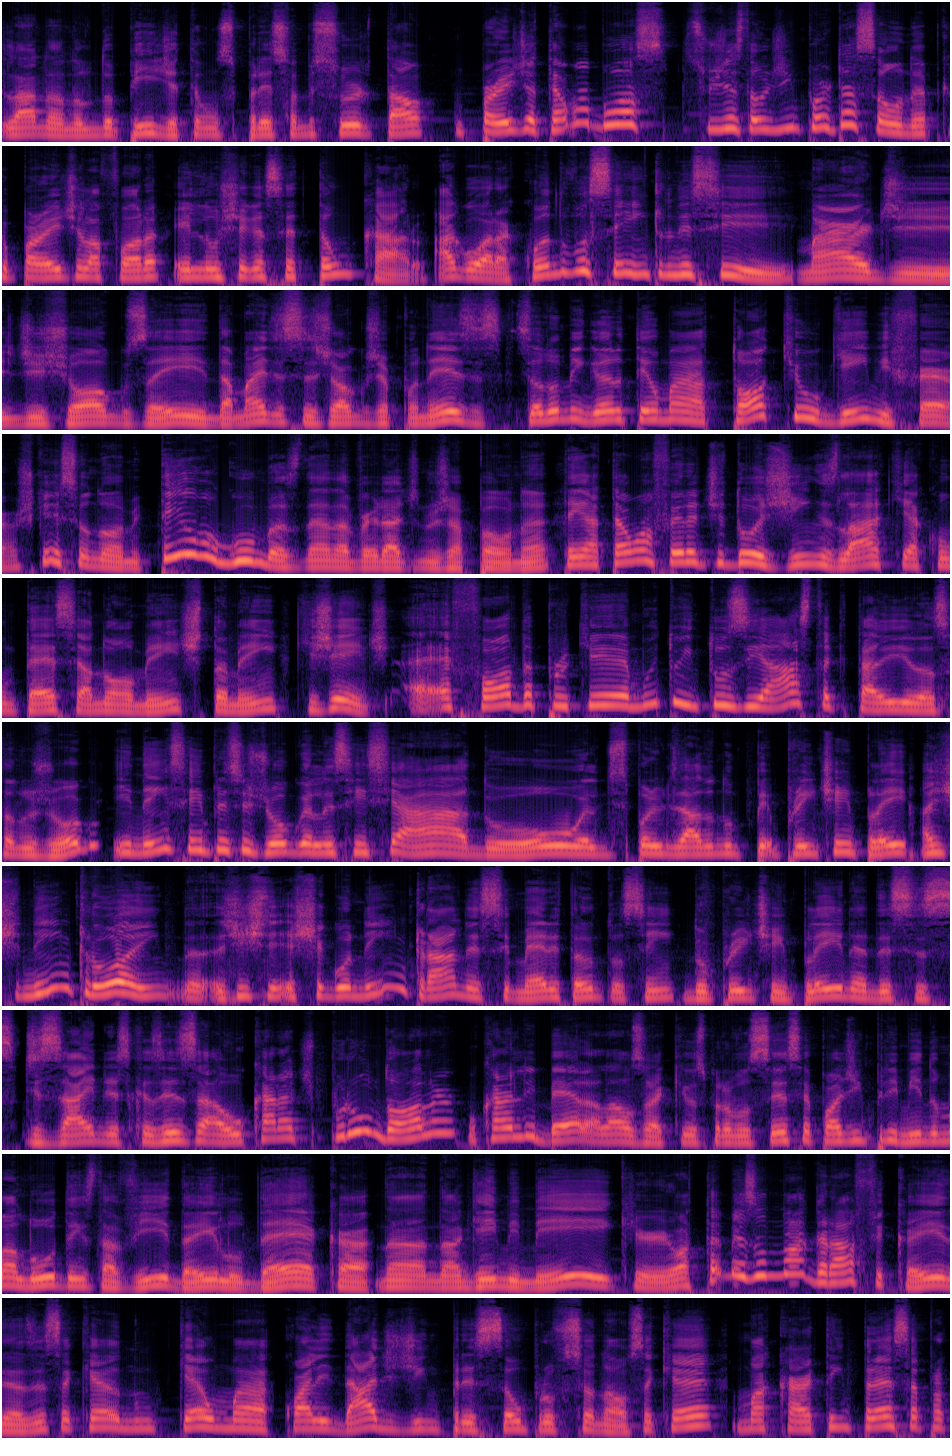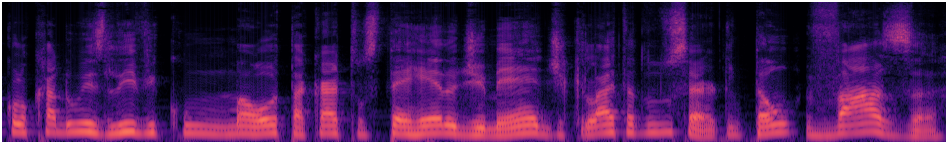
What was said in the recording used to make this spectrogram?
lá no, no Ludopedia, tem uns preços absurdos e tal. O Parade é até uma boa sugestão de importação, né? Porque o Parade lá fora, ele não chega a ser tão caro. Agora, quando você entra nesse mar de, de jogos aí, ainda mais esses jogos japoneses, se eu não me engano, tem uma Tokyo Game Fair, acho que é esse o nome. Tem algumas, né, na verdade, no Japão, né? Tem até uma feira de dojins lá que acontece anualmente também, que, gente, é, é foda porque é muito entusiasta que tá ali lançando o jogo, e nem sempre esse jogo é licenciado ou é disponibilizado no print and play. A gente nem entrou ainda, a gente chegou nem a entrar nesse mérito tanto assim do print and play, né, desses designers que às vezes ah, o cara, tipo, por um dólar, o cara libera lá os arquivos para você, você pode imprimir numa Ludens da vida aí, Ludeca, na, na Game Maker, ou até mesmo numa gráfica aí, né, às vezes você quer, não quer uma qualidade de impressão profissional, você quer uma carta impressa para colocar no sleeve com uma outra carta, uns terrenos de Magic lá e tá tudo certo. Então, Vaza,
